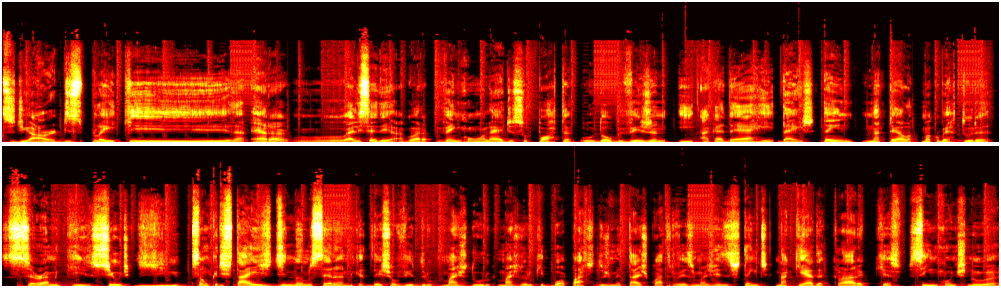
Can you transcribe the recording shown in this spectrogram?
XDR Display, que né, era o LCD. Agora vem com OLED, suporta o Dolby Vision e HDR10. Tem na tela uma cobertura Ceramic Shield de são cristais de nanocerâmica, deixa o vidro mais duro, mais duro que boa parte dos metais, quatro vezes mais resistente na queda. Claro que sim, continua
